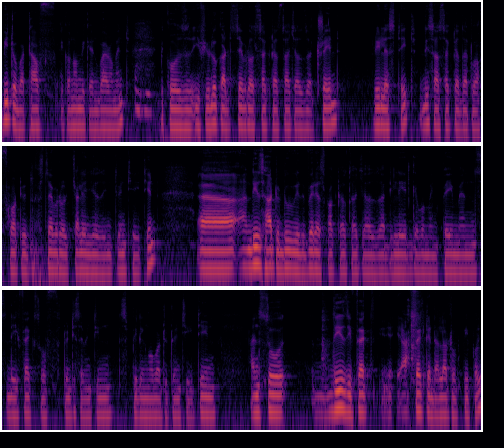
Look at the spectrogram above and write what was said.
bit of a tough economic environment mm -hmm. because if you look at several sectors such as trade, real estate, these are sectors that were fraught with several challenges in 2018. Uh, and these had to do with various factors such as uh, delayed government payments, the effects of 2017 spilling over to 2018. And so these effects affected a lot of people.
